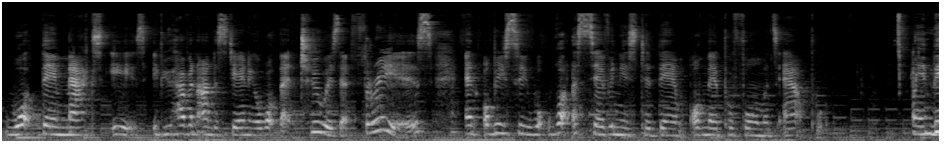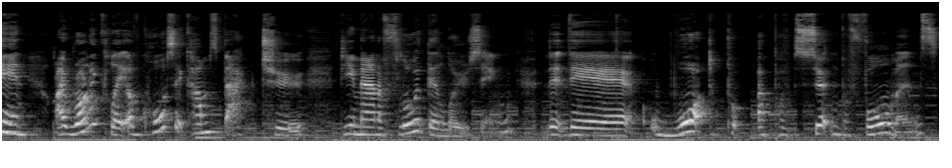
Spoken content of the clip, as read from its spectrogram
what their max is. If you have an understanding of what that two is, that three is, and obviously what, what a seven is to them on their performance output. And then, ironically, of course, it comes back to the amount of fluid they're losing, that their what a certain performance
